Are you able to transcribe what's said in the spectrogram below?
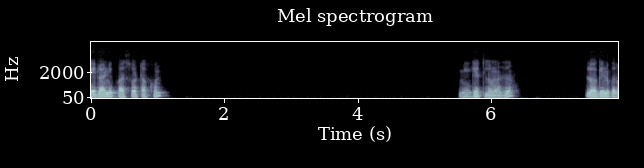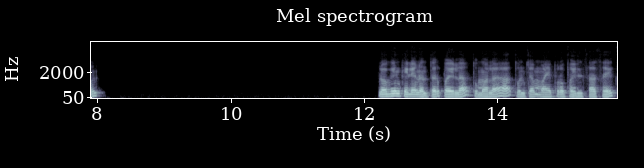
मेल आणि पासवर्ड टाकून मी घेतलं माझं. लॉग इन करून. लॉग इन केल्यानंतर पहिला तुम्हाला तुमच्या माय प्रोफाईलचा असा एक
